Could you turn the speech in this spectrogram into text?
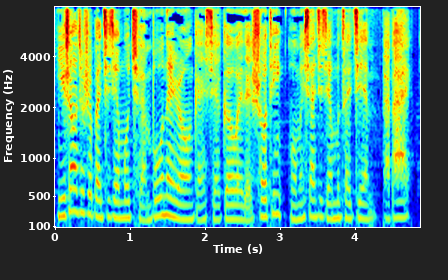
以上就是本期节目全部内容，感谢各位的收听，我们下期节目再见，拜拜。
